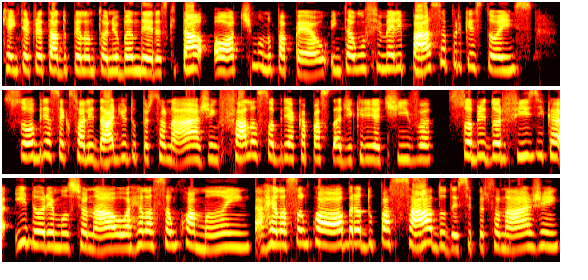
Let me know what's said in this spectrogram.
que é interpretado pelo Antônio Bandeiras, que tá ótimo no papel. Então o filme ele passa por questões sobre a sexualidade do personagem, fala sobre a capacidade criativa, sobre dor física e dor emocional, a relação com a mãe, a relação com a obra do passado desse personagem,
